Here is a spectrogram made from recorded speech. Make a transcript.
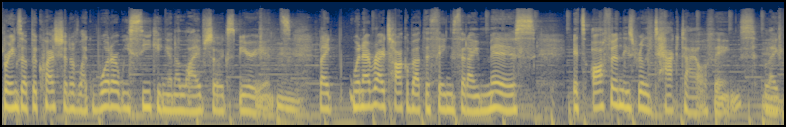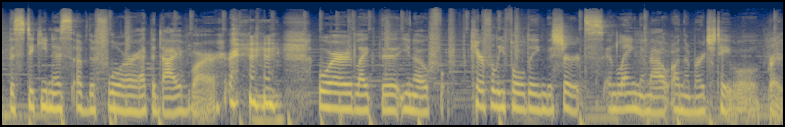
brings up the question of like what are we seeking in a live show experience? Hmm. Like whenever I talk about the things that I miss, it's often these really tactile things, hmm. like the stickiness of the floor at the dive bar hmm. or like the, you know, f- carefully folding the shirts and laying them out on the merch table. Right.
